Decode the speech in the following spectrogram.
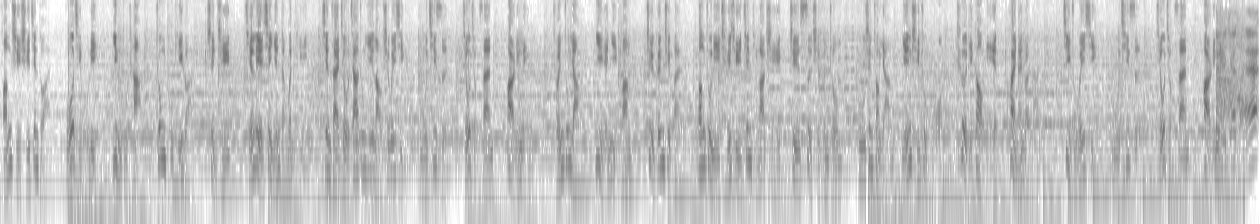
房事时间短、勃起无力、硬度差、中途疲软、肾虚、前列腺炎等问题，现在就加中医老师微信五七四九九三二零零，纯中药，一人一方，治根治本，帮助你持续坚挺二十至四十分钟，补肾壮阳，延时助勃，彻底告别快男软男。记住微信五七四九九三二零零。接腿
